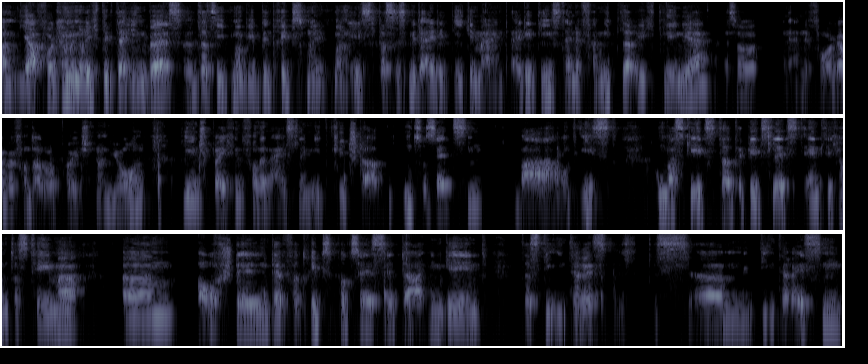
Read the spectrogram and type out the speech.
Ähm, ja, vollkommen richtig der Hinweis. Da sieht man, wie betriebsblind man ist. Was ist mit IDD gemeint? IDD ist eine Vermittlerrichtlinie, also eine Vorgabe von der Europäischen Union, die entsprechend von den einzelnen Mitgliedstaaten umzusetzen war und ist. Um was geht es da? Da geht es letztendlich um das Thema ähm, Aufstellen der Vertriebsprozesse dahingehend, dass die Interessen, das, ähm, die Interessen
